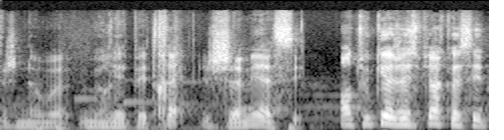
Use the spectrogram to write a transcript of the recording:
je ne me répéterai jamais assez. En tout cas, j'espère que cet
